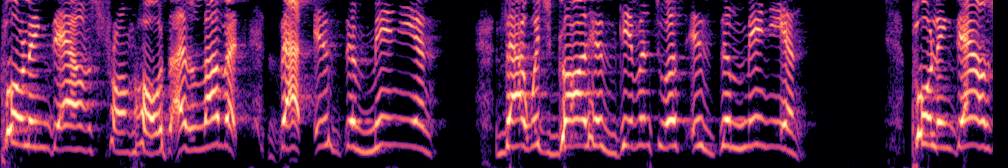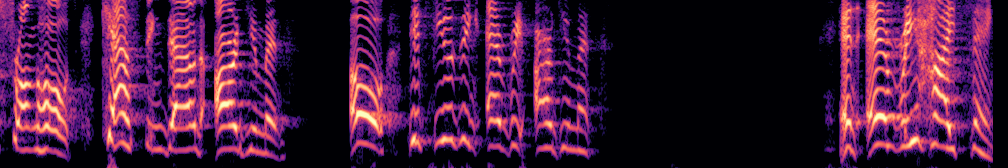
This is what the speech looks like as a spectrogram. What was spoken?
Pulling down strongholds. I love it. That is dominion. That which God has given to us is dominion. Pulling down strongholds, casting down arguments Oh, diffusing every argument and every high thing,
